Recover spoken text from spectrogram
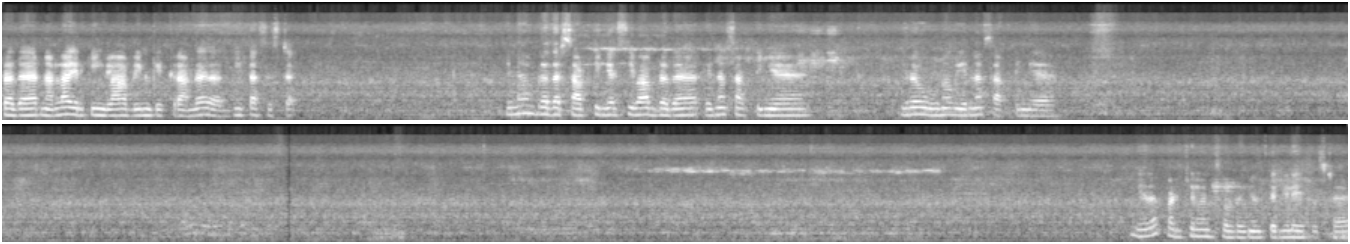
பிரதர் நல்லா இருக்கீங்களா அப்படின்னு கேட்குறாங்க கீதா சிஸ்டர் என்ன பிரதர் சாப்பிட்டீங்க? சிவா பிரதர் என்ன சாப்பிட்டீங்க? இரவு உணவு என்ன சாப்பிட்டீங்க? எதை படிக்கலன்னு சொல்கிறீங்கன்னு தெரியலையே சிஸ்டர்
